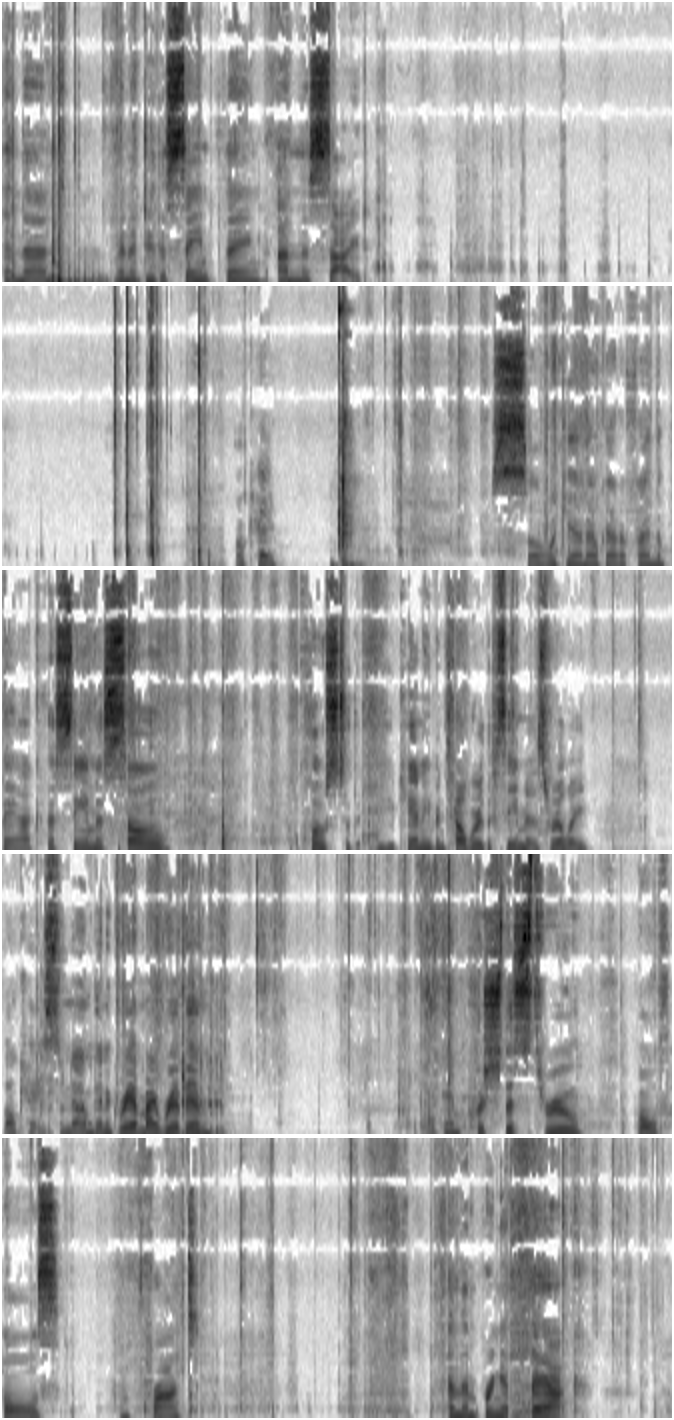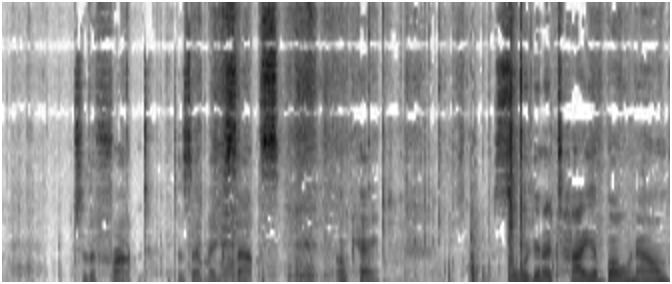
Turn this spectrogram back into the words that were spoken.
And then I'm going to do the same thing on this side. Okay. So again, I've got to find the back. The seam is so close to the, you can't even tell where the seam is really. Okay, so now I'm going to grab my ribbon and push this through both holes in front and then bring it back to the front. Does that make sense? Okay, so we're going to tie a bow now.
